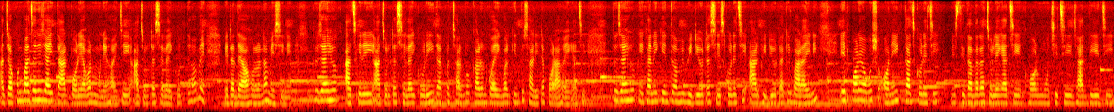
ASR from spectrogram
আর যখন বাজারে যাই, তারপরে আবার মনে হয় যে আঁচলটা সেলাই করতে হবে, এটা দেওয়া হলো না মেশিনে। তো যাই হোক, আজকের এই আঁচলটা সেলাই করেই তারপর ছাড়বো, কারণ কয়েকবার কিন্তু শাড়িটা পরা হয়ে গেছে। তো যাই হোক, এখানেই কিন্তু আমি ভিডিওটা শেষ করেছি, আর ভিডিওটাকে বাড়াইনি। এরপরে অবশ্য অনেক কাজ করেছি। মিস্ত্রি দাদারা চলে গেছে, ঘর মুছেছি, ঝাড় দিয়েছি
